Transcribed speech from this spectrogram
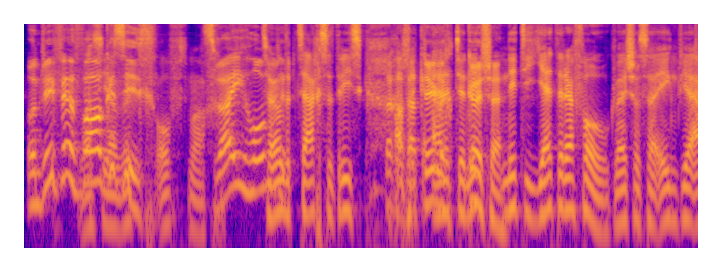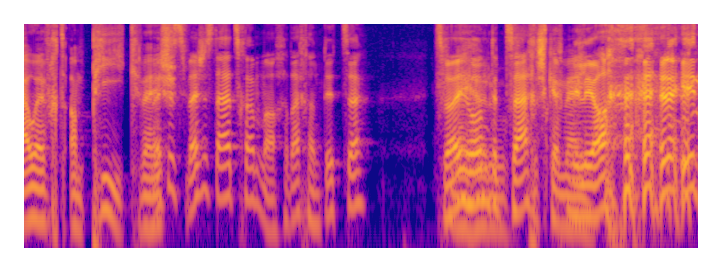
Und wie viele Folgen ich ja sind es? oft mache. 200? 236. Da kannst aber er natürlich ja nicht, nicht in jeder Folge, weißt du, also irgendwie auch einfach am Peak, weißt du. weißt du, was der jetzt könnte machen Der könnte jetzt äh, Nee, hör auf, das 260 ist gemein. Milliarden Leute.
